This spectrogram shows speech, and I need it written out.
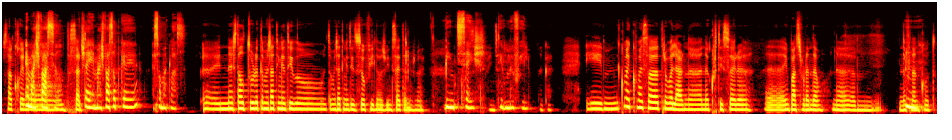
está a correr É mais fácil. Certo. É, é mais fácil porque é, é só uma classe. Uh, nesta altura também já tinha tido também já tinha tido o seu filho aos 27 anos, não é? 26, 26. tive o meu filho. Ok. E hum, como é que começa a trabalhar na, na corticeira uh, em Passos Brandão, na, hum, na Fernando hum. Couto?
